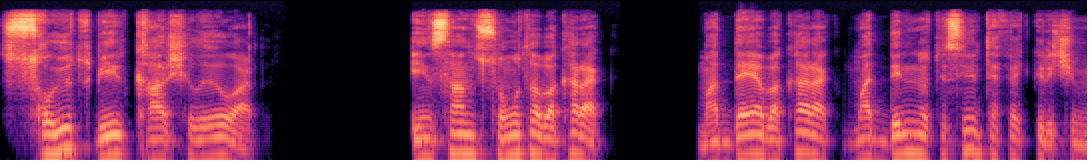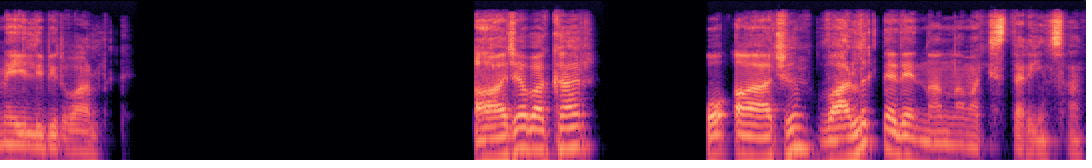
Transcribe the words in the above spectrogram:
soyut bir karşılığı vardır. İnsan somuta bakarak, maddeye bakarak maddenin ötesini tefekkür için meyilli bir varlık. Ağaca bakar, o ağacın varlık nedenini anlamak ister insan.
